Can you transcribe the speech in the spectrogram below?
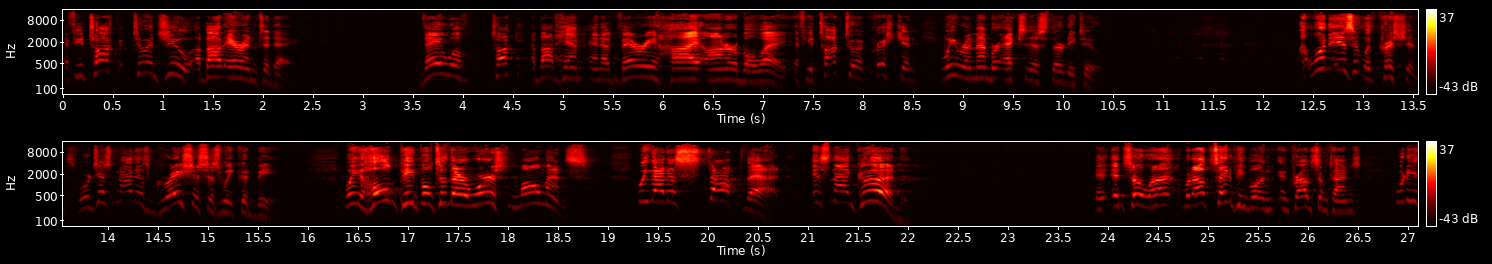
If you talk to a Jew about Aaron today, they will talk about him in a very high, honorable way. If you talk to a Christian, we remember Exodus 32. what is it with Christians? We're just not as gracious as we could be. We hold people to their worst moments. We got to stop that. It's not good. And so, what, I, what I'll say to people in, in crowds sometimes, what do, you,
